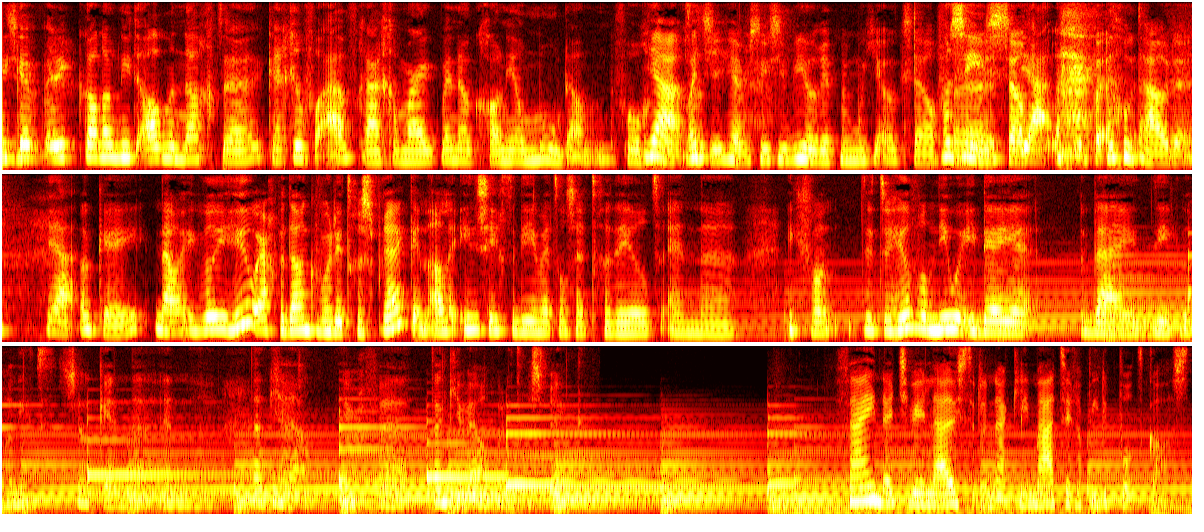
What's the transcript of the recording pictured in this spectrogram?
ik, heb, ik kan ook niet al mijn nachten. Ik krijg heel veel aanvragen, maar ik ben ook gewoon heel moe dan de volgende ja, want je, ja, precies, je bioritme moet je ook zelf, eh, Precies, zelf ja. op- op- goed houden. Ja, Oké, nou ik wil je heel erg bedanken voor dit gesprek en alle inzichten die je met ons hebt gedeeld. En eh, ik vond dit er heel veel nieuwe ideeën bij die ik nog niet zo kende. En eh, dankjewel. ja, heel erg uh, dankjewel voor dit Fijn dat je weer luisterde naar Klimaattherapie de podcast.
